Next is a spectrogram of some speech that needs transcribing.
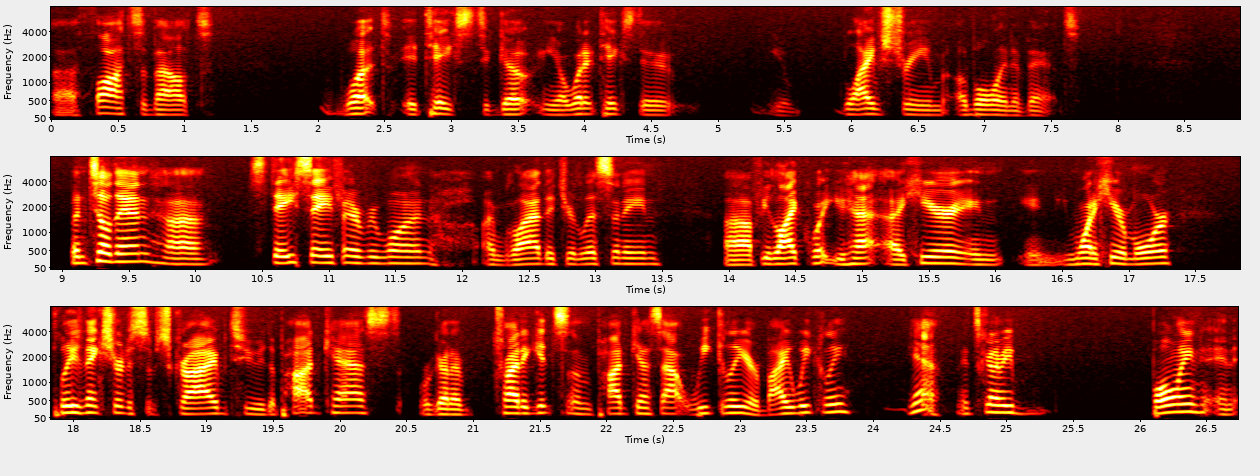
uh, thoughts about what it takes to go, you know, what it takes to, you know, live stream a bowling event. But until then, uh, stay safe, everyone. I'm glad that you're listening. Uh, if you like what you ha- uh, hear and, and you want to hear more, please make sure to subscribe to the podcast. We're going to try to get some podcasts out weekly or bi weekly. Yeah, it's going to be bowling and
